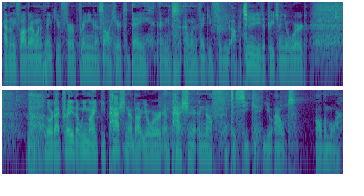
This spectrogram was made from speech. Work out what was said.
Heavenly Father, I want to thank you for bringing us all here today, and I want to thank you for the opportunity to preach on your word. Lord, I pray that we might be passionate about your word and passionate enough to seek you out all the more.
